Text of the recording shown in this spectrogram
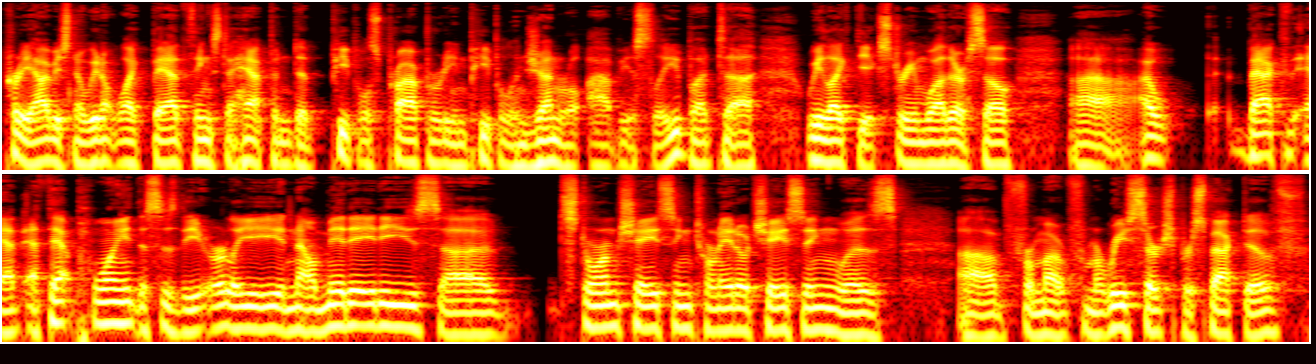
pretty obvious. Now, we don't like bad things to happen to people's property and people in general, obviously, but uh, we like the extreme weather. So uh, I back at, at that point, this is the early now mid '80s. Uh, storm chasing, tornado chasing was. Uh, from a from a research perspective,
